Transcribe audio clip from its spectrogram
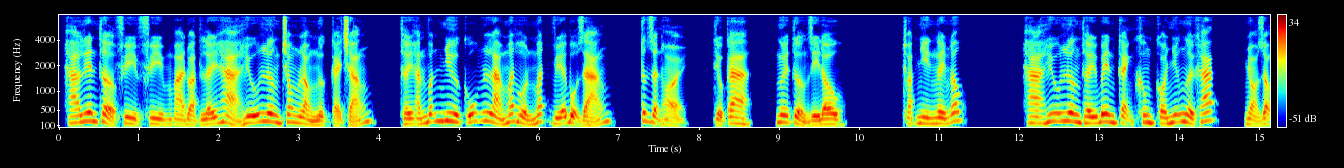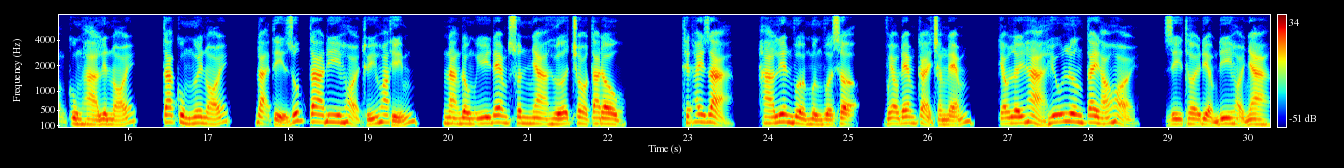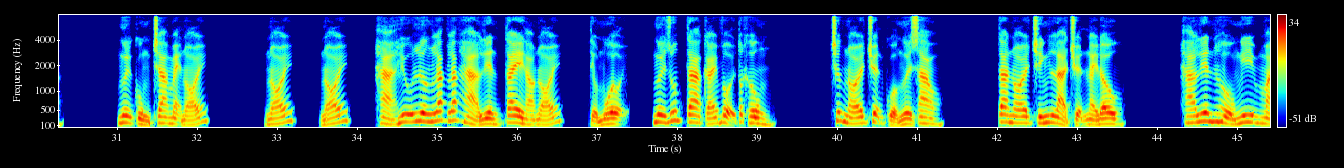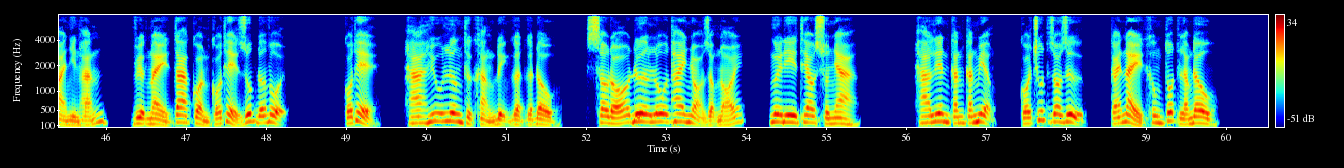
Hà liên thở phì phì mà đoạt lấy hà hữu lương trong lòng ngực cải trắng, thấy hắn vẫn như cũ là mất hồn mất vía bộ dáng, tức giận hỏi, tiểu ca, ngươi tưởng gì đâu? Thoạt nhìn ngây ngốc. Hà hữu lương thấy bên cạnh không có những người khác, nhỏ giọng cùng Hà liên nói, ta cùng ngươi nói, đại tỷ giúp ta đi hỏi Thúy Hoa Thím, nàng đồng ý đem Xuân Nha hứa cho ta đâu. Thiệt hay giả, Hà Liên vừa mừng vừa sợ, vèo đem cải trắng ném, kéo lấy Hà Hữu Lương tay háo hỏi, gì thời điểm đi hỏi nha. Ngươi cùng cha mẹ nói. Nói, nói, Hà Hữu Lương lắc lắc Hà Liên tay háo nói, tiểu muội, ngươi giúp ta cái vội tốt không? Trước nói chuyện của ngươi sao? Ta nói chính là chuyện này đâu. Hà Liên hồ nghi mà nhìn hắn, việc này ta còn có thể giúp đỡ vội. Có thể, Hà Hữu Lương thực khẳng định gật gật đầu, sau đó đưa lô thai nhỏ giọng nói, ngươi đi theo Xuân nhà. Hà Liên cắn cắn miệng, có chút do dự, cái này không tốt lắm đâu.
